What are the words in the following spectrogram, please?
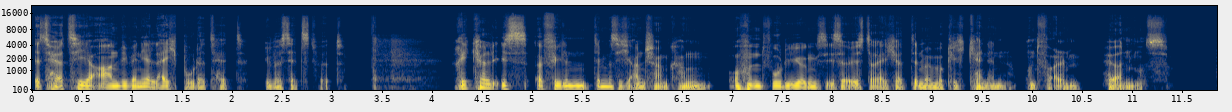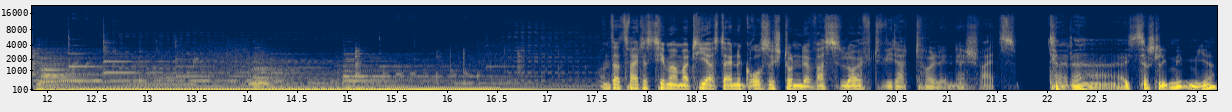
es hört sich ja an, wie wenn ihr Leichbudert hätt übersetzt wird. Rickerl ist ein Film, den man sich anschauen kann und Woody Jürgens ist ein Österreicher, den man wirklich kennen und vor allem hören muss. Unser zweites Thema, Matthias, deine große Stunde. Was läuft wieder toll in der Schweiz? Tada, ist so schlimm mit mir?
